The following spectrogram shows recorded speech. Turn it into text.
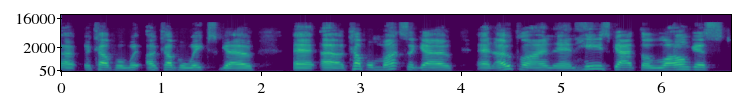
a, a couple a couple weeks ago at uh, a couple months ago at Oaklawn, and he's got the longest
